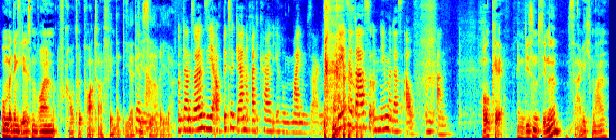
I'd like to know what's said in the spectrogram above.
unbedingt lesen wollen, auf Krautreporter findet ihr genau. die Serie. Und dann sollen sie auch bitte gerne radikal ihre Meinung sagen. Ich lese das und nehme das auf und an. Okay, in diesem Sinne sage ich mal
